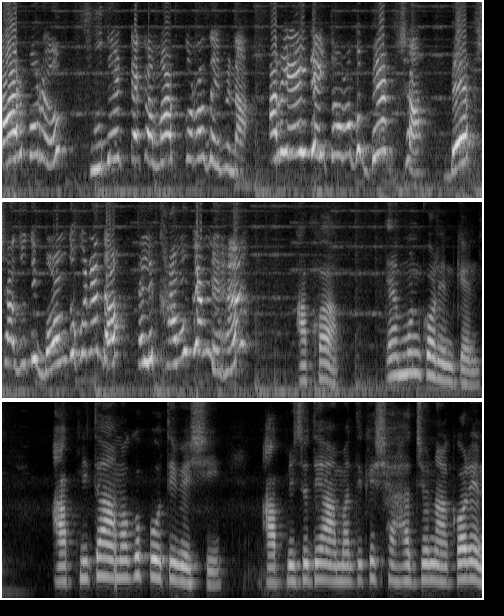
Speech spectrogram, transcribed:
তারপরেও সুদের টাকা মাফ করা যাইবে না। আরে এইটাই তো আমাকে ব্যবসা। ব্যবসা যদি বন্ধ করে দাও তাহলে খামু কেমনে হ্যাঁ? আপা এমন করেন কেন? আপনি তো আমাকে প্রতিবেশী। আপনি যদি আমাদেরকে সাহায্য না করেন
